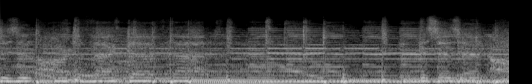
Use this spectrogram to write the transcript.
This is an artifact of that. This is an artifact.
